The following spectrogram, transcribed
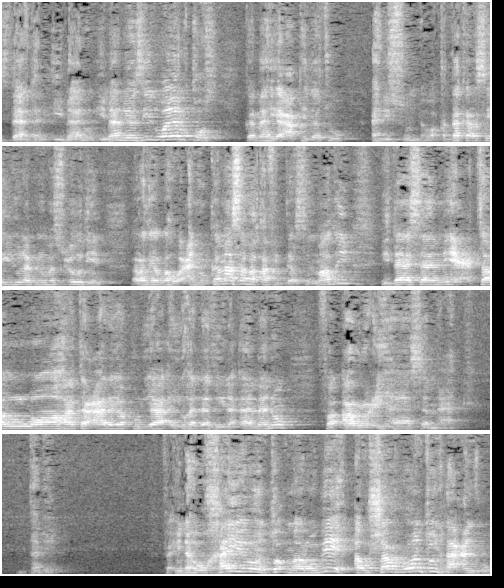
ازداد الإيمان. الإيمان يزيد وينقص كما هي عقيدة أهل السنة. وقد ذكر سيدنا ابن مسعود رضي الله عنه كما سبق في الدرس الماضي إذا سمعت الله تعالى يقول يا أيها الذين آمنوا فأرعها سمعك. انتبه. فإنه خير تؤمر به أو شر تنهى عنه.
